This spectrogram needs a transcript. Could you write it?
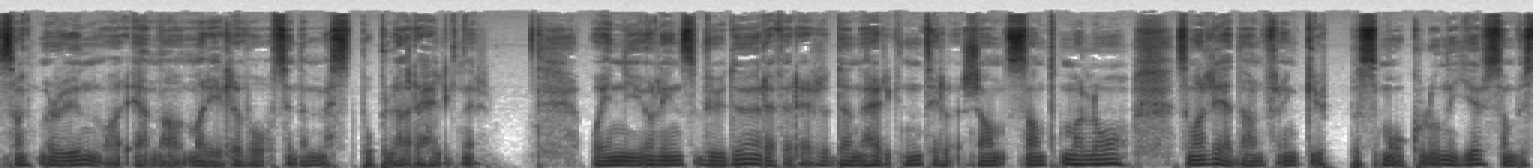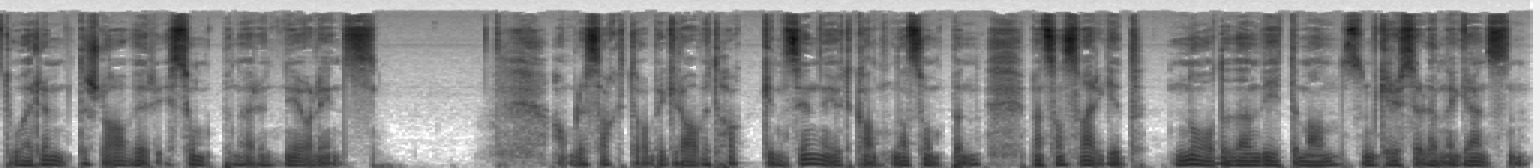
Sankt Maroon var en av Marie Laveau sine mest populære helgener og i New Orleans voodoo refererer denne helgenen til Jean Saint-Malo, som var lederen for en gruppe små kolonier som besto av rømte slaver i sumpene rundt New Orleans. Han ble sagt å ha begravet hakken sin i utkanten av sumpen, mens han sverget nåde den hvite mann som krysser denne grensen.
